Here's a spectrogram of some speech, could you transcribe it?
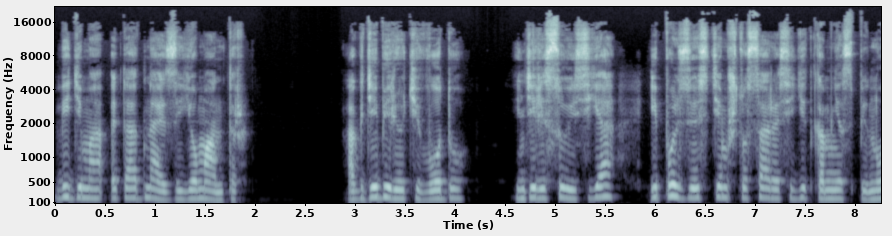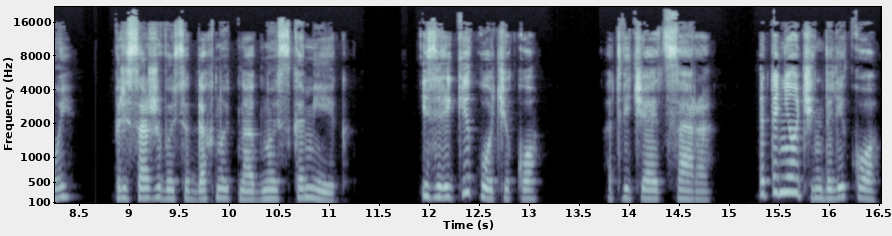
видимо, это одна из ее мантр. «А где берете воду?» Интересуюсь я и, пользуясь тем, что Сара сидит ко мне спиной, присаживаюсь отдохнуть на одной из скамеек. «Из реки Кочико», — отвечает Сара. «Это не очень далеко.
